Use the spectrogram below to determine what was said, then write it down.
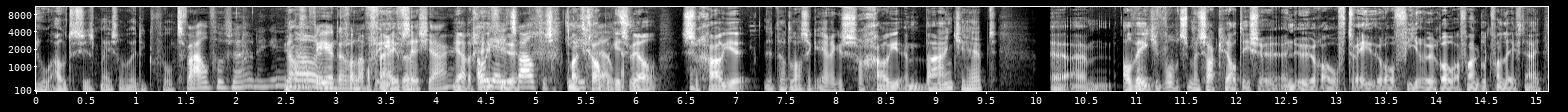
Hoe oud is het meestal? Weet ik veel. 12 of zo, denk ik. Ja. Of eerder. vanaf Of 5, eerder. 6 jaar. Ja, geef Oh ja, je... die 12 is Maar het grappige is wel, zo gauw je, dat las ik ergens, zo gauw je een baantje hebt. eh, ehm, al weet je bijvoorbeeld, mijn zakgeld is eh, een euro of twee euro of vier euro, afhankelijk van leeftijd.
